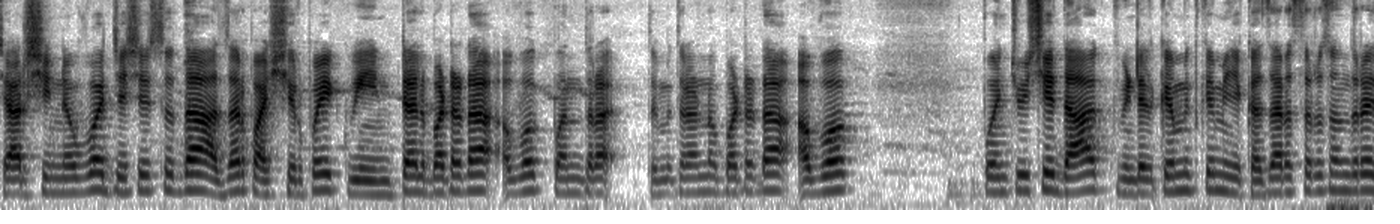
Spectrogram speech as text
चारशे नव्वद जसेच दहा हजार पाचशे रुपये क्विंटल बटाटा अवक पंधरा तर मित्रांनो बटाटा अवक पंचवीसशे दहा क्विंटल कमीत कमी एक हजार सरसंद्र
